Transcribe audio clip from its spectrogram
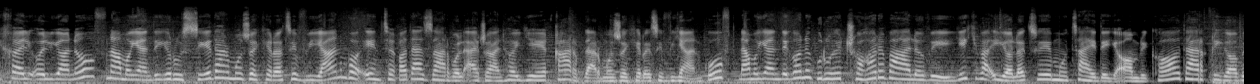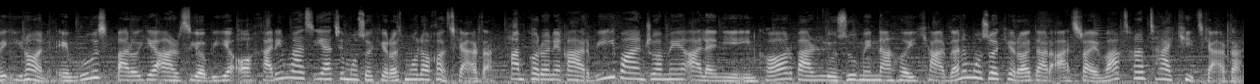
میخائیل اولیانوف نماینده روسیه در مذاکرات وین با انتقاد از ضرب های غرب در مذاکرات وین گفت نمایندگان گروه چهار به علاوه یک و ایالات متحده آمریکا در قیاب ایران امروز برای ارزیابی آخرین وضعیت مذاکرات ملاقات کردند. همکاران غربی با انجام علنی این کار بر لزوم نهایی کردن مذاکرات در اسرع وقت هم تاکید کردند.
